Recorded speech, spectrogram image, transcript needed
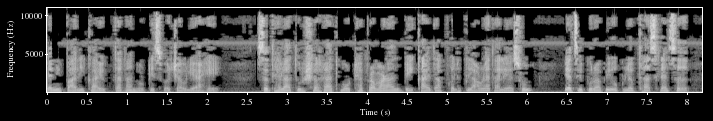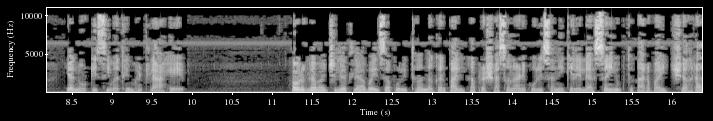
यांनी पालिका आयुक्तांना नोटीस बजावली आहे. सध्या लातूर शहरात मोठ्या प्रमाणात बेकायदा फलक लावण्यात आले असून याचे पुरावे उपलब्ध असल्याचं या नोटीसीमध्ये म्हटलं आहे. औरंगाबाद जिल्ह्यातल्या वैजापूर इथं नगरपालिका प्रशासन आणि पोलिसांनी केलेल्या संयुक्त कारवाईत शहरात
